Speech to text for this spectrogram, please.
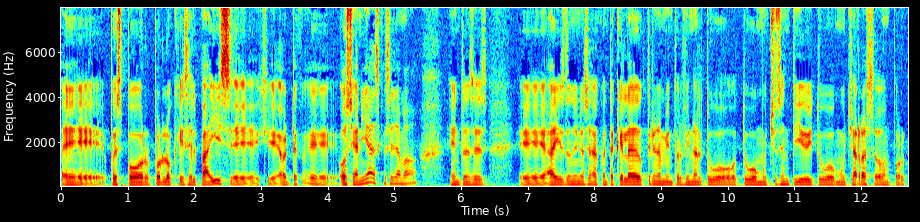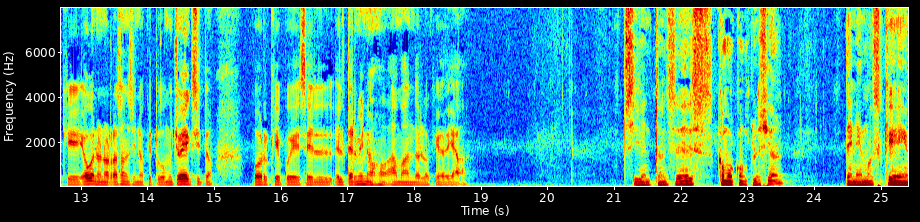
eh, pues por, por lo que es el país que ahorita Oceanía es que se llamaba entonces, eh, ahí es donde uno se da cuenta que el adoctrinamiento al final tuvo, tuvo mucho sentido y tuvo mucha razón, porque, o bueno, no razón, sino que tuvo mucho éxito, porque pues él, él terminó amando lo que odiaba. Sí, entonces, como conclusión, tenemos que,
